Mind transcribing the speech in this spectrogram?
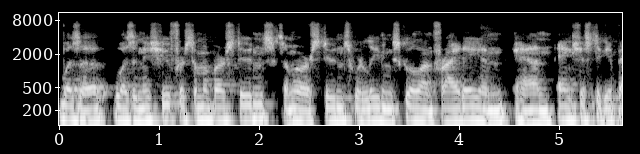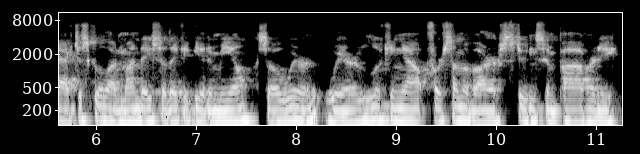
was a was an issue for some of our students. Some of our students were leaving school on Friday and and anxious to get back to school on Monday so they could get a meal. So we're we're looking out for some of our students in poverty.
